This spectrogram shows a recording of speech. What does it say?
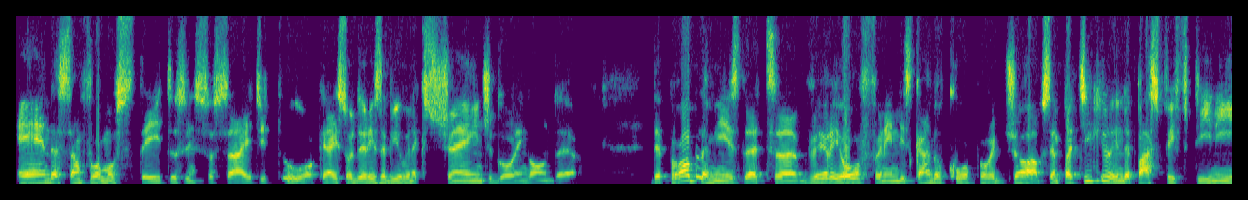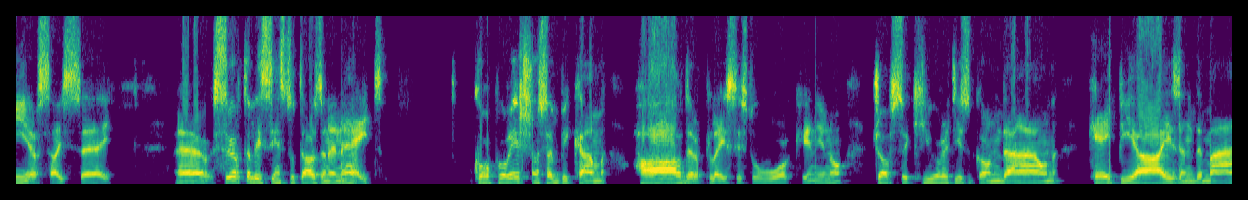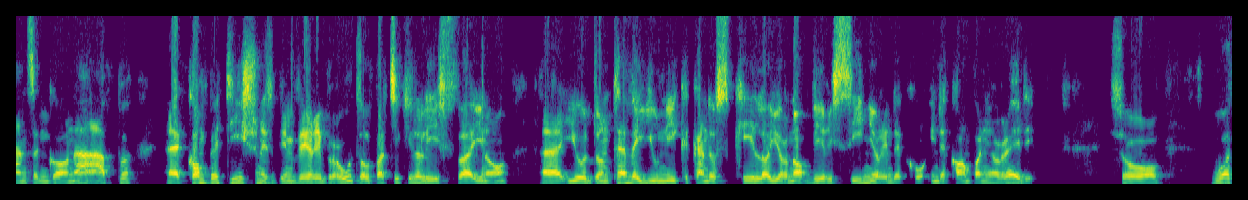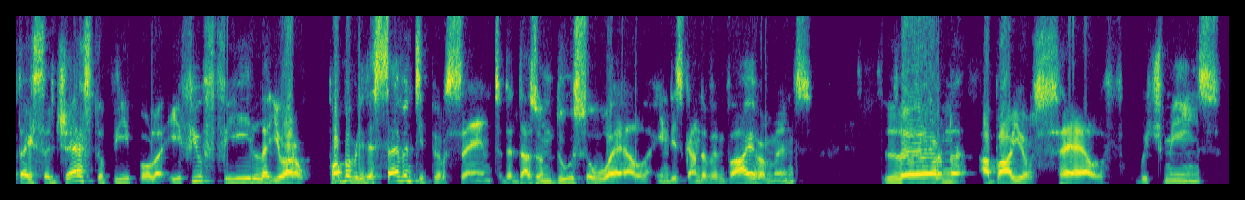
and some form of status in society too, okay? So there is a bit of an exchange going on there. The problem is that uh, very often in these kind of corporate jobs, and particularly in the past 15 years, I say, uh, certainly since 2008, corporations have become harder places to work in, you know, job security has gone down, KPIs and demands have gone up, uh, competition has been very brutal, particularly if, uh, you know, uh, you don't have a unique kind of skill or you're not very senior in the, in the company already. So what I suggest to people, if you feel you are probably the 70% that doesn't do so well in this kind of environments, learn about yourself, which means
